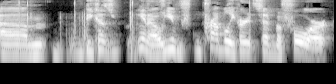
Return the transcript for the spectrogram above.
Um, because, you know, you've probably heard it said before,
